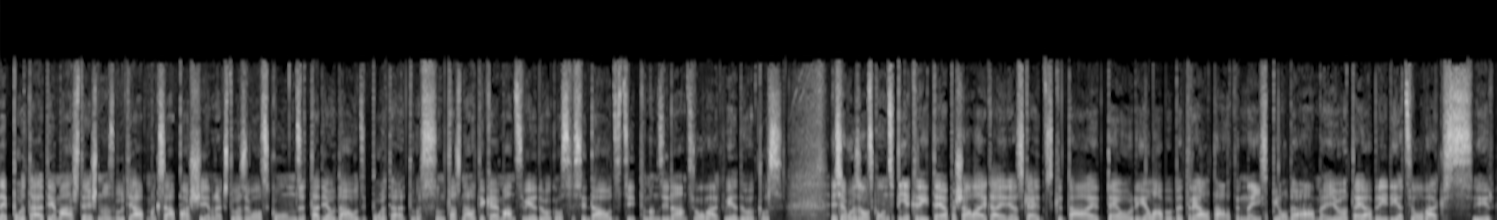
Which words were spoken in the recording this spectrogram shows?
nepotētiem ārstēšanos būtu jāapmaksā pašiem, raksta Ozols kundze, tad jau daudzi potētos. Un tas nav tikai mans viedoklis, tas ir daudz citu man zinām cilvēku viedoklis. Es jau Ozols kundze piekrītu, tajā pašā laikā ir jau skaidrs, ka tā ir teorija laba, bet realitāte neizpildāma, jo tajā brīdī, ja cilvēks ir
